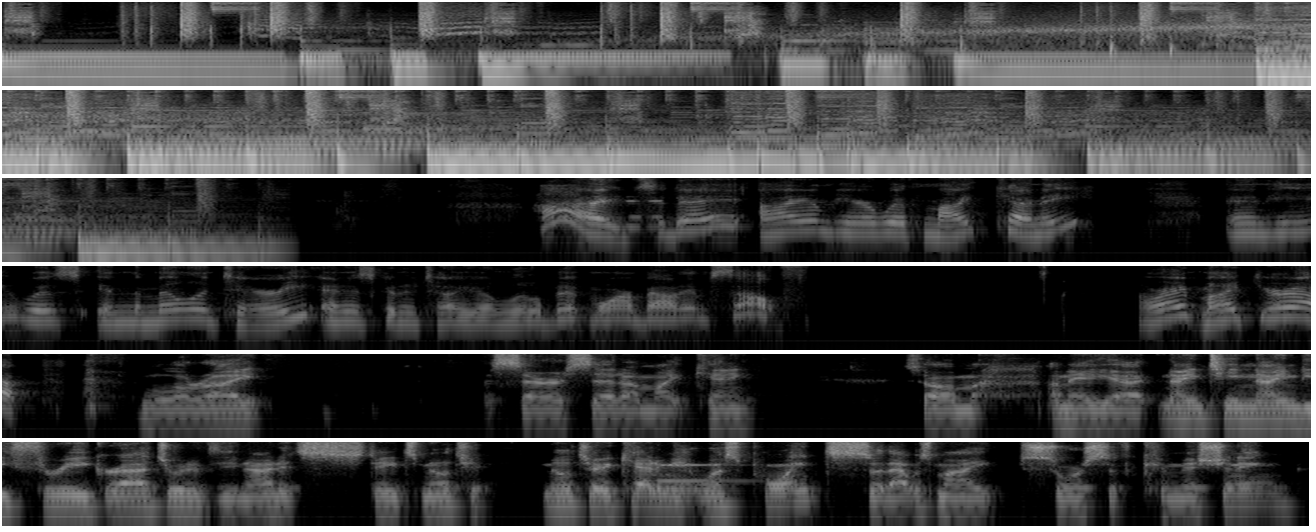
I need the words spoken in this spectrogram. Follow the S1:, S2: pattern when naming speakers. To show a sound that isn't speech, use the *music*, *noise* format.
S1: Hi, today I am here with Mike Kenny, and he was in the military and is going to tell you a little bit more about himself. All right, Mike, you're up.
S2: Well, all right. As Sarah said, I'm Mike Kenny. So I'm, I'm a uh, 1993 graduate of the United States Military, Military Academy at West Point. So that was my source of commissioning.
